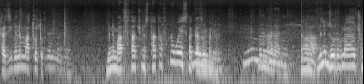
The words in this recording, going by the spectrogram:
ከዚህ ምንም አትወጡም? ምንም አጥፍታችሁን ስታጠፉ ነው ወይስ በቃ ዝም ብሎ ምንም ዞር ብሎ አያችሁ?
